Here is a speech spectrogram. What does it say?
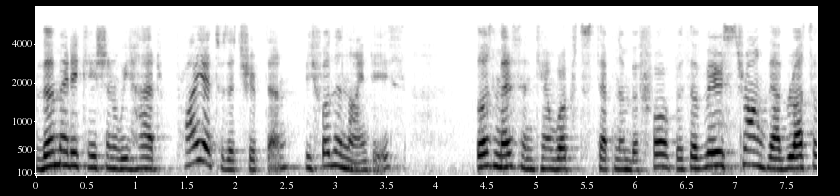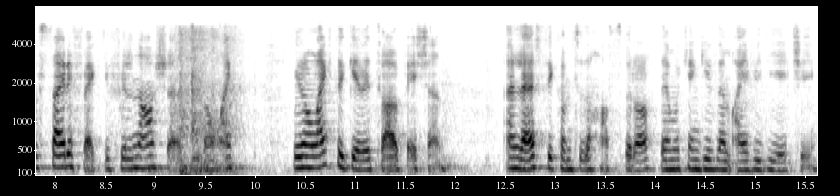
the medication we had prior to the triptan, before the 90s, those medicines can work to step number four, but they're very strong. They have lots of side effects. You feel nauseous. You don't like we don't like to give it to our patient unless they come to the hospital. Then we can give them IVDHE.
